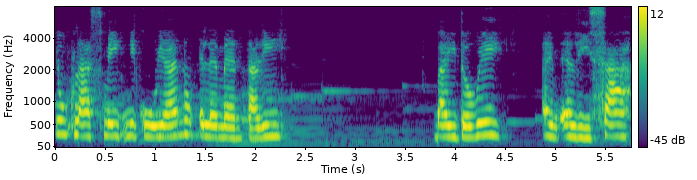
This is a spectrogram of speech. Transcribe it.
Yung classmate ni Kuya nung elementary. By the way, I'm Elisa.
